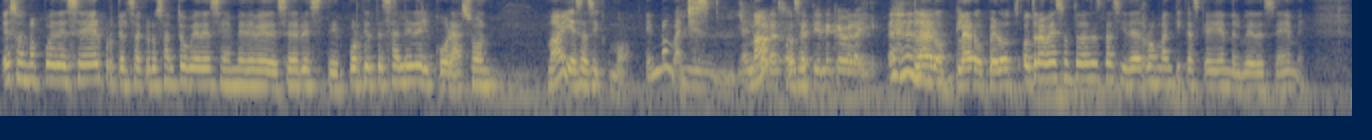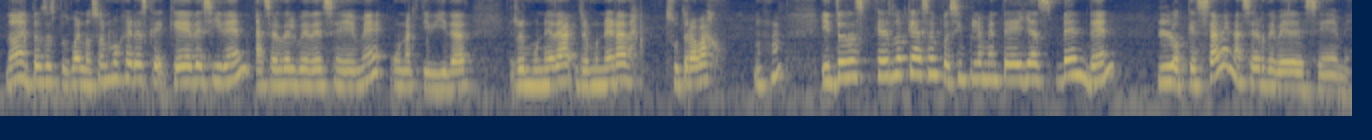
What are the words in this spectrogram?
eso no puede ser porque el sacrosanto BDSM debe de ser este, porque te sale del corazón. ¿no? Y es así como, eh, no manches. Mm, el corazón se tiene que ver ahí. Claro, claro, pero otra vez son todas estas ideas románticas que hay en el BDSM. ¿no? Entonces, pues bueno, son mujeres que, que deciden hacer del BDSM una actividad remunerada, remunerada su trabajo. Y entonces, ¿qué es lo que hacen? Pues simplemente ellas venden lo que saben hacer de BDSM,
